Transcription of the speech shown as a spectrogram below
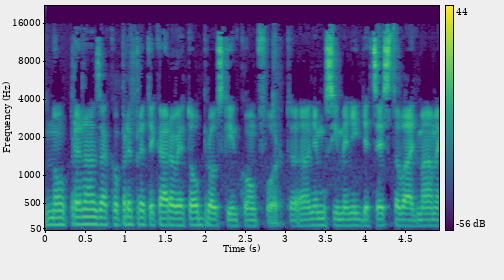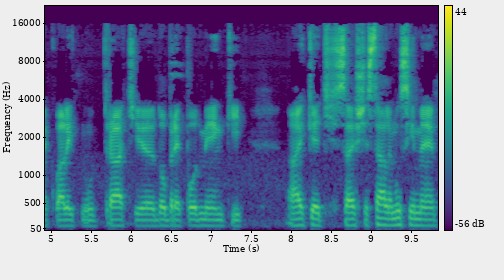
No pre nás ako pre pretekárov je to obrovský komfort. Eh, nemusíme nikde cestovať, máme kvalitnú trať, eh, dobré podmienky. Aj keď sa ešte stále musíme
